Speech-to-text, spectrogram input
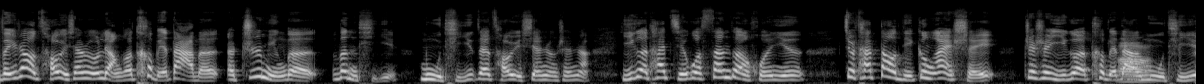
围绕曹禺先生有两个特别大的呃知名的问题母题在曹禺先生身上，一个他结过三段婚姻，就是他到底更爱谁？这是一个特别大的母题，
